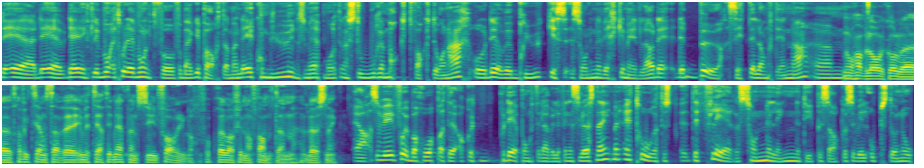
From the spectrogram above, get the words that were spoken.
det er, det er, det er egentlig. Jeg tror det er vondt for, for begge parter, men det er kommunen som er på en måte den store maktfaktoren her. Og det å bruke sånne virkemidler, det, det bør sitte langt inne. Um, Nå har vel Åre eh, trafikktjenester eh, invitert de med på en synfaring, da, for å prøve å finne fram til en løsning. Ja, så Vi får jo bare håpe at det akkurat på det punktet der vil det finnes løsning, men jeg tror at det, er flere sånne lignende typer saker som vil oppstå nå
